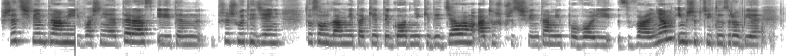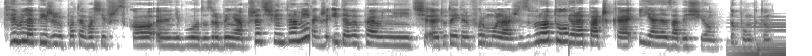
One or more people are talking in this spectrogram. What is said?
przed świętami. I właśnie teraz i ten przyszły tydzień to są dla mnie takie tygodnie, kiedy działam, a tuż przed świętami powoli zwalniam. Im szybciej to zrobię, tym lepiej, żeby potem właśnie wszystko e, nie było do zrobienia przed świętami. Także idę wypełnić e, tutaj ten formularz zwrotu, biorę paczkę i jadę zawieźć ją do punktu.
